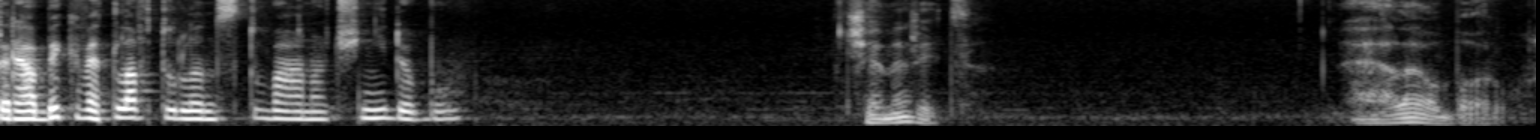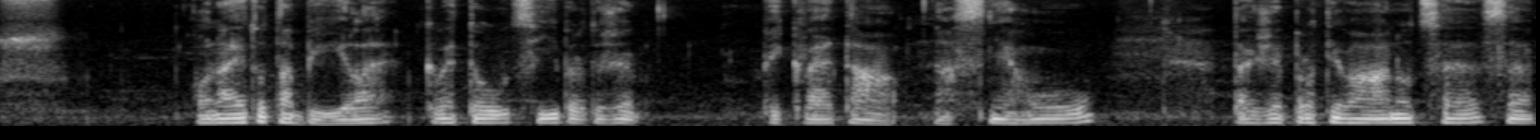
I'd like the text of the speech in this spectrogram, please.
která by kvetla v tuhle tu vánoční dobu? Čemeřice. Heleoborus. Ona je to ta bíle kvetoucí, protože vykvétá na sněhu, takže pro ty Vánoce se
